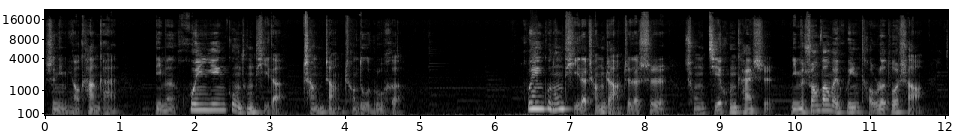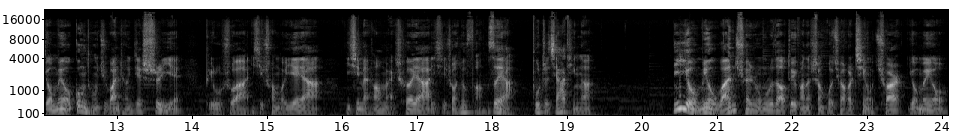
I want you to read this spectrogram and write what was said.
是你们要看看你们婚姻共同体的成长程度如何。婚姻共同体的成长指的是从结婚开始，你们双方为婚姻投入了多少，有没有共同去完成一些事业，比如说啊，一起创过业呀。一起买房买车呀，一起装修房子呀，布置家庭啊。你有没有完全融入到对方的生活圈和亲友圈？有没有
